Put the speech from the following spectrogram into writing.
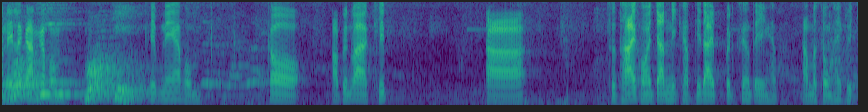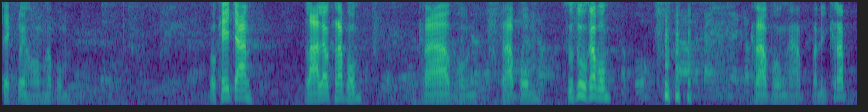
ณนี้แล้วกันครับผม One, two. คลิปนี้ครับผม ก็เอาเป็นว่าคลิปอ่าสุดท้ายของอาจารย์นิกครับที่ได้เปิดเครื่องตัวเองครับเอามาส่งให้ครูแจ็คกล้วยหอมครับผม โอเคอาจารย์ลาแล้วครับผม ครับผมครับผมสู้ๆครับผม ครับผมตามอาจารย์เรื่อยๆครับครับผมครับสวัสดีครับ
